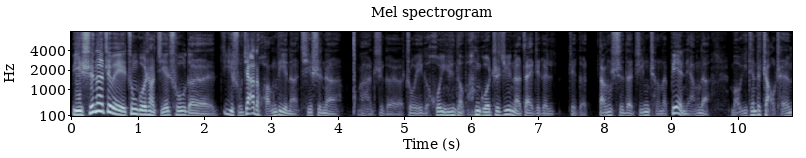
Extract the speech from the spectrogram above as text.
彼时呢，这位中国上杰出的艺术家的皇帝呢，其实呢，啊，这个作为一个昏庸的亡国之君呢，在这个这个当时的京城的汴梁的某一天的早晨，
